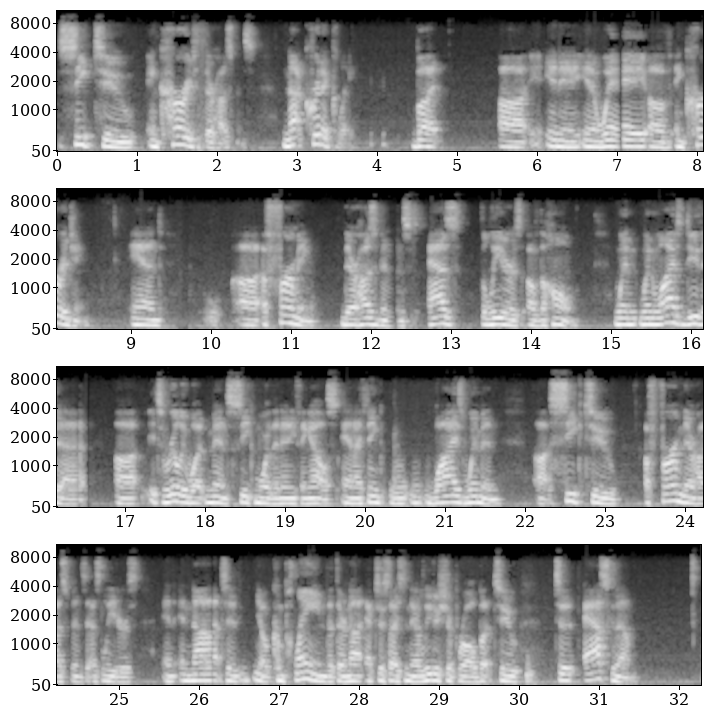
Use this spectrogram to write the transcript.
seek to encourage their husbands, not critically, but uh, in a in a way of encouraging and uh, affirming their husbands as the leaders of the home. When when wives do that, uh, it's really what men seek more than anything else. And I think w- wise women uh, seek to affirm their husbands as leaders and, and not to you know complain that they're not exercising their leadership role, but to to ask them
